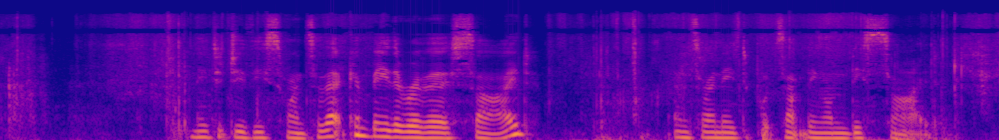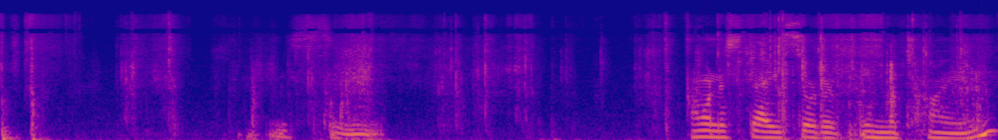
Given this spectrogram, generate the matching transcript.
I need to do this one. So that can be the reverse side. And so I need to put something on this side I want to stay sort of in the tone.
